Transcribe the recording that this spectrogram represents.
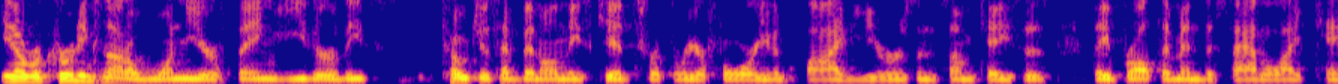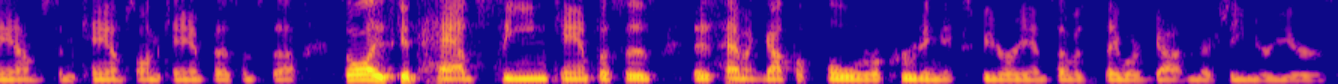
you know, recruiting's not a one year thing either. These coaches have been on these kids for three or four, even five years in some cases. They've brought them into satellite camps and camps on campus and stuff. So all these kids have seen campuses. They just haven't got the full recruiting experience of that they would have gotten their senior years.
